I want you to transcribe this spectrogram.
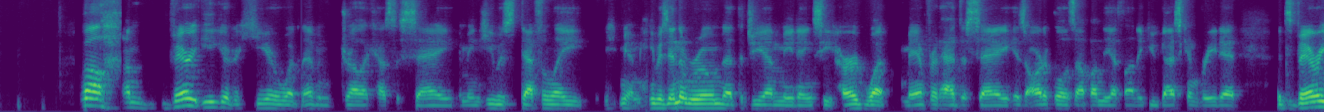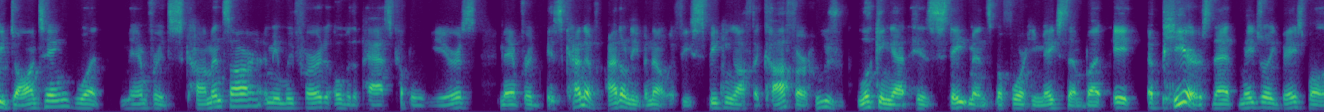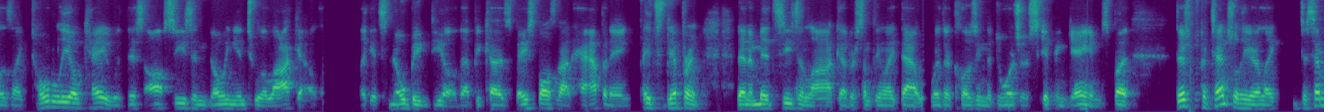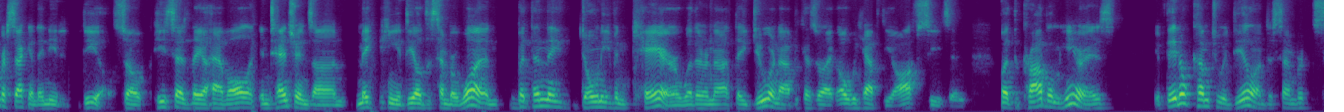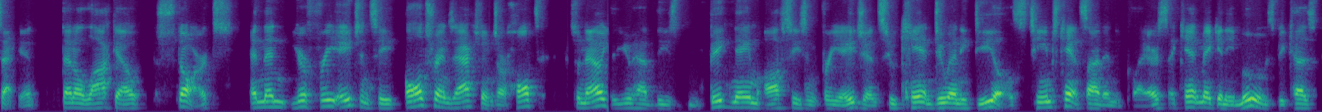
Well, I'm very eager to hear what Evan Drellich has to say. I mean, he was definitely, you know, he was in the room at the GM meetings. He heard what Manfred had to say. His article is up on the Athletic. You guys can read it. It's very daunting what Manfred's comments are. I mean, we've heard over the past couple of years, Manfred is kind of, I don't even know if he's speaking off the cuff or who's looking at his statements before he makes them, but it appears that Major League Baseball is like totally okay with this offseason going into a lockout. Like it's no big deal that because baseball's not happening, it's different than a midseason lockout or something like that where they're closing the doors or skipping games. But there's potential here. Like December 2nd, they need a deal. So he says they have all intentions on making a deal December 1, but then they don't even care whether or not they do or not because they're like, oh, we have the off season. But the problem here is if they don't come to a deal on December 2nd, then a lockout starts, and then your free agency, all transactions are halted. So now you have these big name offseason free agents who can't do any deals. Teams can't sign any players. They can't make any moves because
